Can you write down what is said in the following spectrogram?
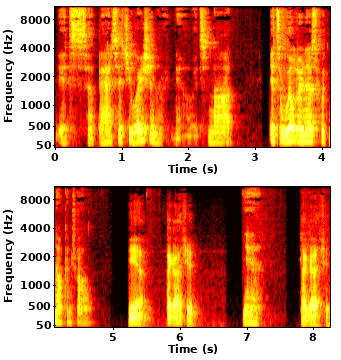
it's a bad situation right now. It's not. It's a wilderness with no control. Yeah, I got you. Yeah, I got you.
